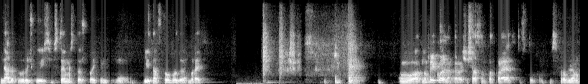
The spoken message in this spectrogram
Надо выручку и себестоимость тоже по этим ну, 19 -го года брать. Вот, ну прикольно, короче, сейчас он подправит эту штуку без проблем.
